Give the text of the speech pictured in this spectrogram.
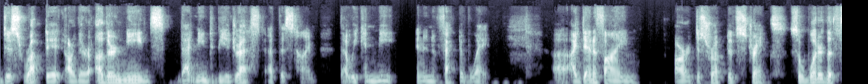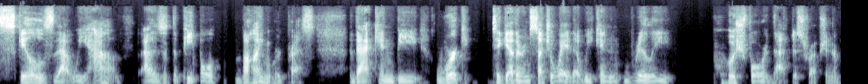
disrupt it, are there other needs that need to be addressed at this time that we can meet in an effective way? Uh, identifying our disruptive strengths. So, what are the skills that we have as the people behind WordPress that can be work together in such a way that we can really push forward that disruption or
